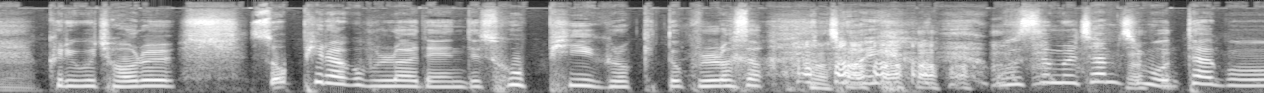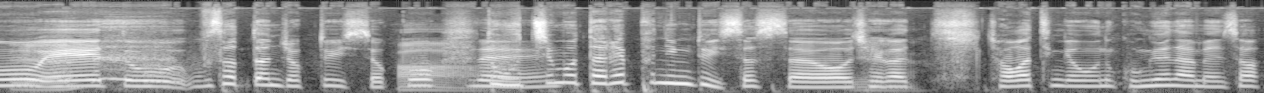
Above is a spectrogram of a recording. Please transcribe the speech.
네. 그리고 저를 소피라고 불러야 되는데 소피 그렇게 또 불러서 저희가 웃음을 참지 못하고 예. 예, 또 웃었던 적도 있었고 아. 네. 또 웃지 못할 해프닝도 있었어요. 예. 제가 저 같은 경우는 공연하면서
